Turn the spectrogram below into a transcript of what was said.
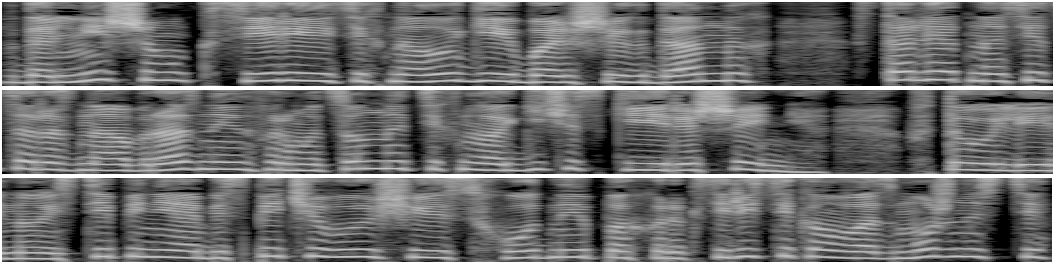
В дальнейшем к серии технологий больших данных – стали относиться разнообразные информационно-технологические решения, в той или иной степени обеспечивающие сходные по характеристикам возможности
